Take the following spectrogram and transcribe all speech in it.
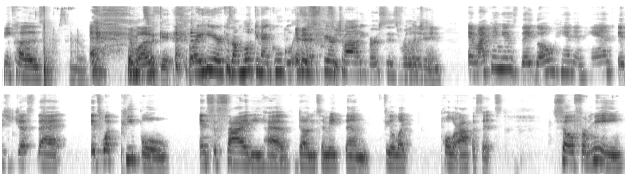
because it was it right here because I'm looking at Google. It says spirituality versus religion. religion. And my thing is, they go hand in hand. It's just that it's what people and society have done to make them feel like polar opposites. So for me,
